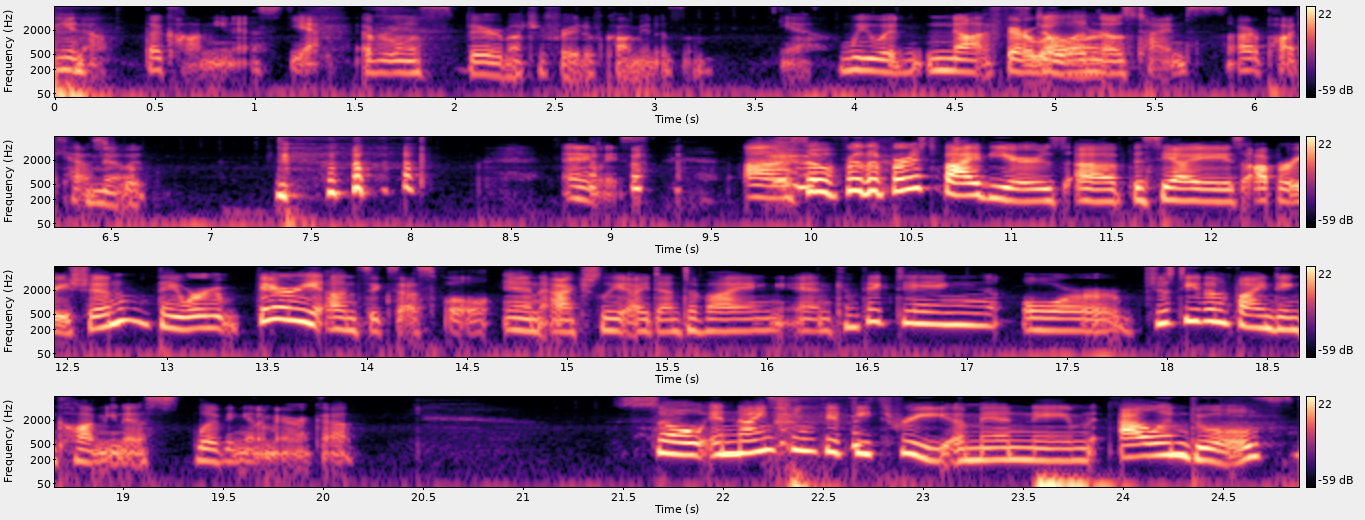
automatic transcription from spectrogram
You know, the communists. Yeah. Everyone was very much afraid of communism. Yeah. We would not fare Still well in those times. Our podcast No. would. Anyways. Uh, so, for the first five years of the CIA's operation, they were very unsuccessful in actually identifying and convicting or just even finding communists living in America. So, in 1953, a man named Alan Dulles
